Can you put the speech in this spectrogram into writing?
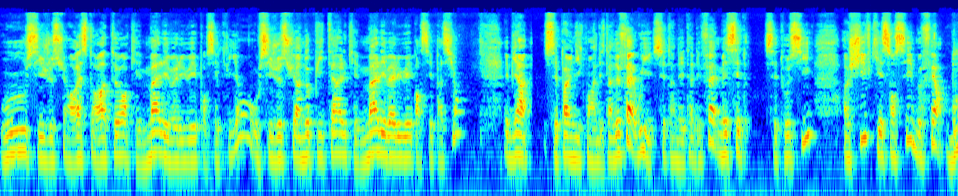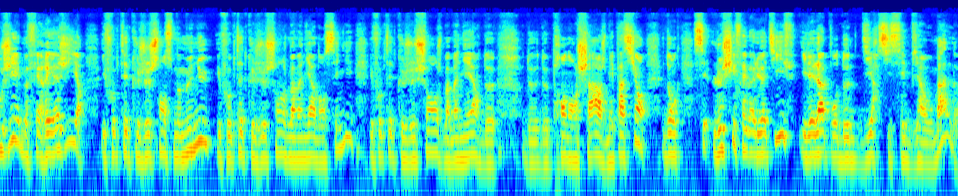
ou si je suis un restaurateur qui est mal évalué pour ses clients, ou si je suis un hôpital qui est mal évalué par ses patients, eh bien, c'est pas uniquement un état de fait. Oui, c'est un état de fait, mais c'est c'est aussi un chiffre qui est censé me faire bouger, me faire réagir. Il faut peut-être que je change mon menu, il faut peut-être que je change ma manière d'enseigner, il faut peut-être que je change ma manière de, de, de prendre en charge mes patients. Donc, le chiffre évaluatif, il est là pour dire si c'est bien ou mal,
